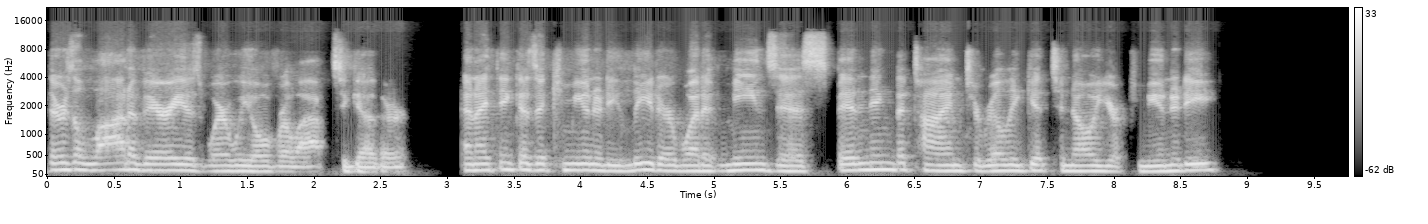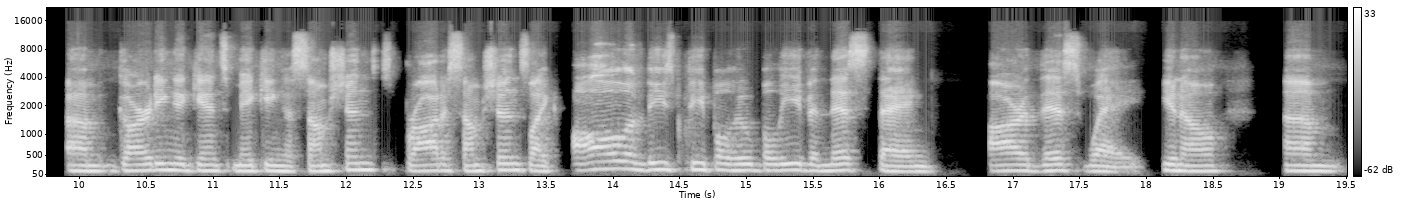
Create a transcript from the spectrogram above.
there's a lot of areas where we overlap together. And I think as a community leader, what it means is spending the time to really get to know your community, um, guarding against making assumptions, broad assumptions, like all of these people who believe in this thing are this way, you know, um,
